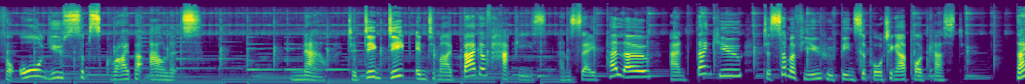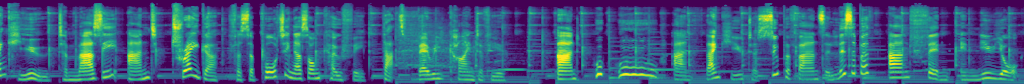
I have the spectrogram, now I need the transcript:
for all you subscriber owlets. Now, to dig deep into my bag of happies and say hello and thank you to some of you who've been supporting our podcast. Thank you to Mazzy and Traeger for supporting us on Ko-fi. That's very kind of you. And hoo hoo! And thank you to superfans Elizabeth and Finn in New York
